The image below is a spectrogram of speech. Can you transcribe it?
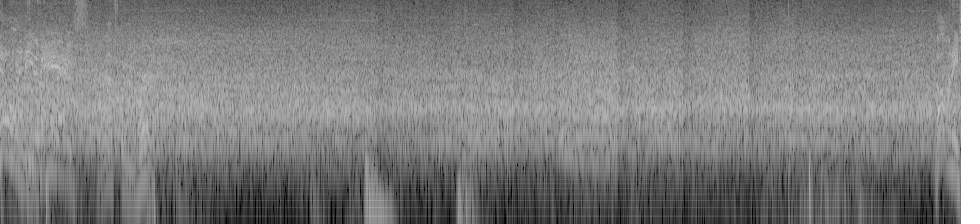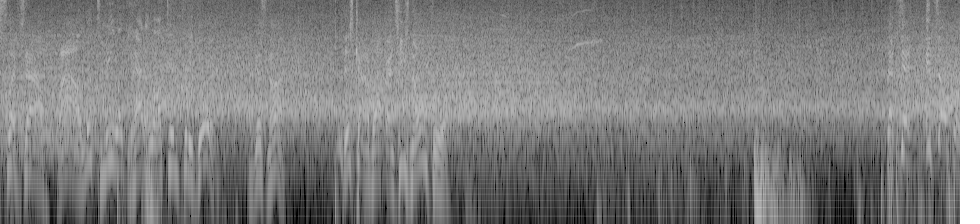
Oh, knee to the face. That's going to hurt. And he slips out. Wow, looked to me like he had it locked in pretty good. I guess not. This kind of offense he's known for. That's it. It's over.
